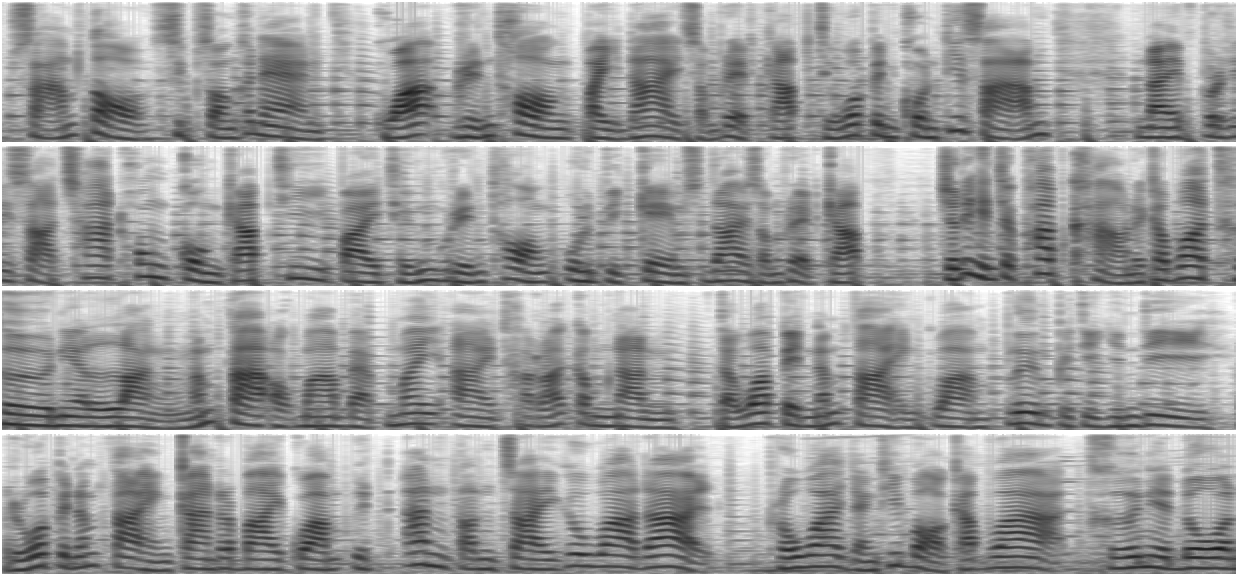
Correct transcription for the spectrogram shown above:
13 ต่อ 12 คะแนนคว้าเหรียญทองไปได้สำเร็จครับ ถือว่าเป็นคนที่ 3 ในประวัติศาสตร์ชาติฮ่องกงครับ ที่ไปถึงเหรียญทองโอลิมปิกเกมส์ได้สำเร็จครับจะได้เห็นจากภาพข่าวนะครับว่าเธอเนี่ยหลั่งน้ำตาออกมาแบบไม่อายทารกำนัน แต่ว่าเป็นน้ำตาแห่งความปลื้มปิติยินดี หรือว่าเป็นน้ำตาแห่งการระบายความอึดอั้นตันใจก็ว่าได้ เพราะว่าอย่างที่บอกครับว่า เธอเนี่ยโดน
